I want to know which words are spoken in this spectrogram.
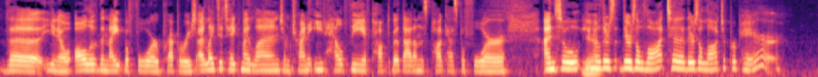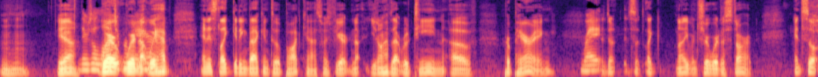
the you know all of the night before preparation. I like to take my lunch. I'm trying to eat healthy. I've talked about that on this podcast before, and so you Yeah. know there's there's a lot to there's a lot to prepare. Mm-hmm. Yeah, There's a lot where to we're not we have, and it's like getting back into a podcast. If you're not, you don't have that routine of preparing. Right. It's like not even sure where to start, and so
